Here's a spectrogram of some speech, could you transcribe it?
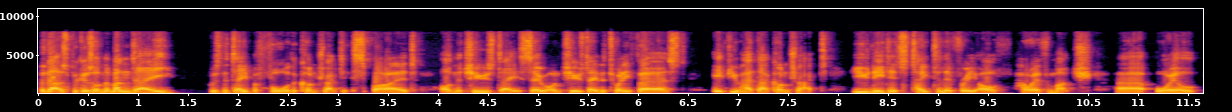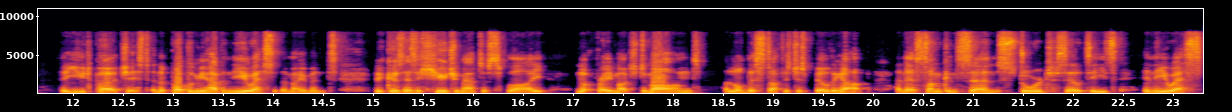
But that was because on the Monday was the day before the contract expired on the Tuesday. So on Tuesday, the 21st, if you had that contract, you needed to take delivery of however much uh, oil that you'd purchased. And the problem you have in the US at the moment, because there's a huge amount of supply, not very much demand, a lot of this stuff is just building up. And there's some concern that storage facilities in the US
